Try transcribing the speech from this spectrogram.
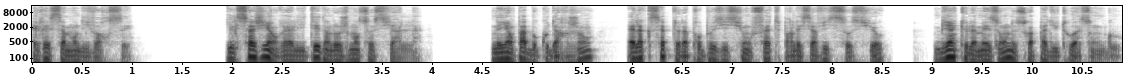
est récemment divorcée. Il s'agit en réalité d'un logement social. N'ayant pas beaucoup d'argent, elle accepte la proposition faite par les services sociaux, bien que la maison ne soit pas du tout à son goût.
